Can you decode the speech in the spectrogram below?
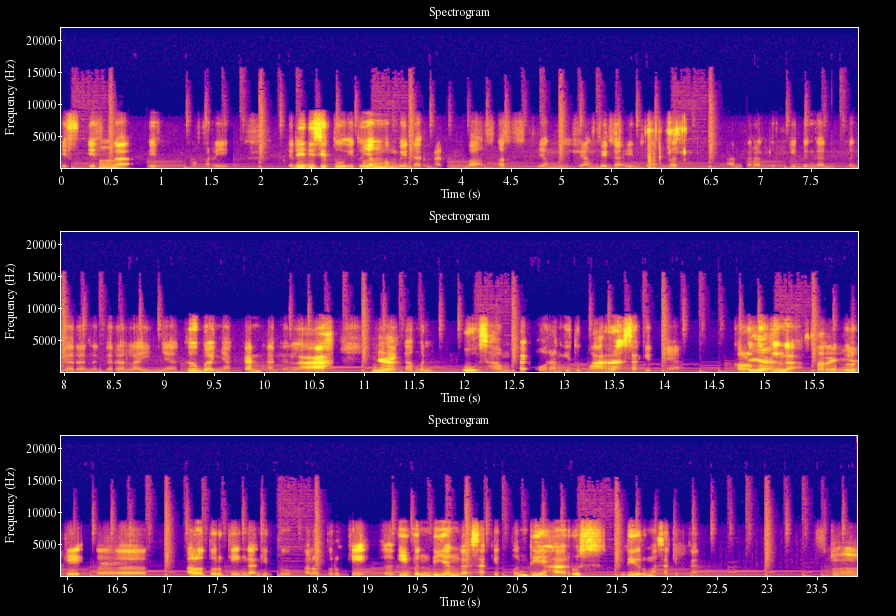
if if hmm. enggak if recovery jadi di situ itu hmm. yang membedakan banget yang yang bedain banget antara Turki dengan negara-negara lainnya kebanyakan adalah yeah. mereka menunggu sampai orang itu parah sakitnya kalau yeah, Turki enggak. Kalau Turki uh, kalau Turki nggak gitu. Kalau Turki uh, even dia nggak sakit pun dia harus di rumah sakit kan. Mm -hmm.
